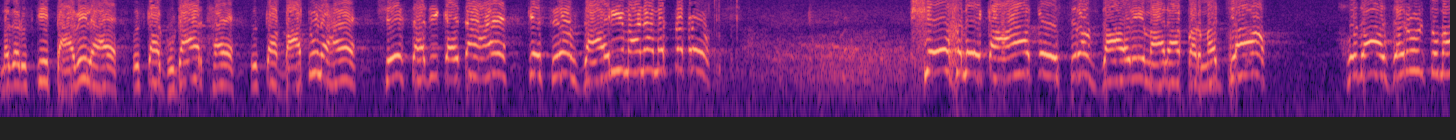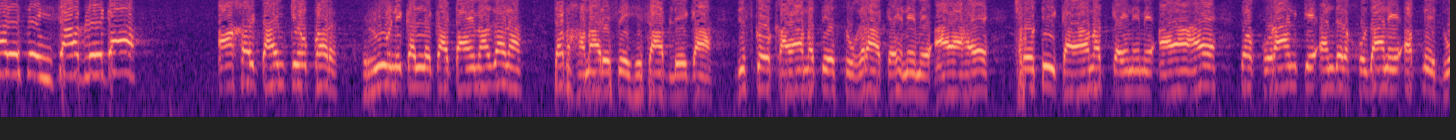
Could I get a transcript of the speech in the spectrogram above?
مگر اس کی تعویل ہے، اس کا گڈارت ہے، اس کا باتون ہے۔ شیخ سادی کہتا ہے کہ صرف ظاہری معنی مت پکڑو۔ شیخ نے کہا کہ صرف ظاہری معنی پر مت جاؤ۔ خدا ضرور تمہارے سے حساب لے گا۔ آخر ٹائم کے اوپر روح نکلنے کا ٹائم آگا نا، تب ہمارے سے حساب لے گا۔ جس کو قیامت سغرا کہنے میں آیا ہے چھوٹی قیامت کہنے میں آیا ہے تو قرآن کے اندر خدا نے اپنے دو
